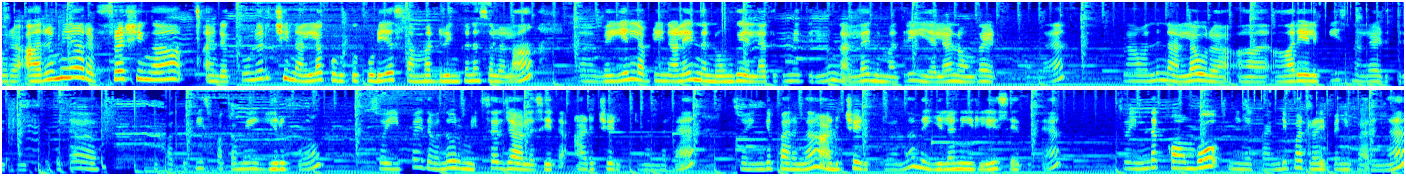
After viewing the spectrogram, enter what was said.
ஒரு அருமையாக ரெஃப்ரெஷிங்காக அண்டு குளிர்ச்சி நல்லா கொடுக்கக்கூடிய சம்மர் ட்ரிங்க்குன்னு சொல்லலாம். வெயில் அப்படின்னாலே இந்த நொங்கு எல்லாத்துக்குமே தெரியும். நல்லா இந்த மாதிரி இலை நொங்கை எடுத்துக்கோங்க. நான் வந்து நல்லா ஒரு ஆறு ஏழு பீஸ் நல்லா எடுத்திருக்கேன். கிட்டத்தட்ட பத்து பீஸ் பக்கமே இருக்கும். ஸோ இப்போ இதை வந்து ஒரு மிக்சர் ஜாரில் சேர்த்து அடித்து எடுத்துகிட்டு வந்துட்டேன் ஸோ இங்கே பாருங்கள் அடித்து எடுத்துகிட்டு வந்து அந்த இளநீர்லேயே சேர்த்துட்டேன். ஸோ இந்த காம்போ நீங்கள் கண்டிப்பாக ட்ரை பண்ணி பாருங்கள்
